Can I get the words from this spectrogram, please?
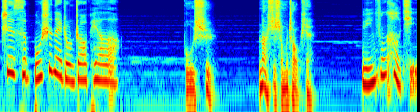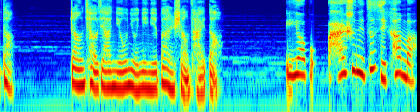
这次不是那种照片了。”“不是。”那是什么照片？云峰好奇道。张巧佳扭扭捏捏半晌，才道：“要不还是你自己看吧。”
